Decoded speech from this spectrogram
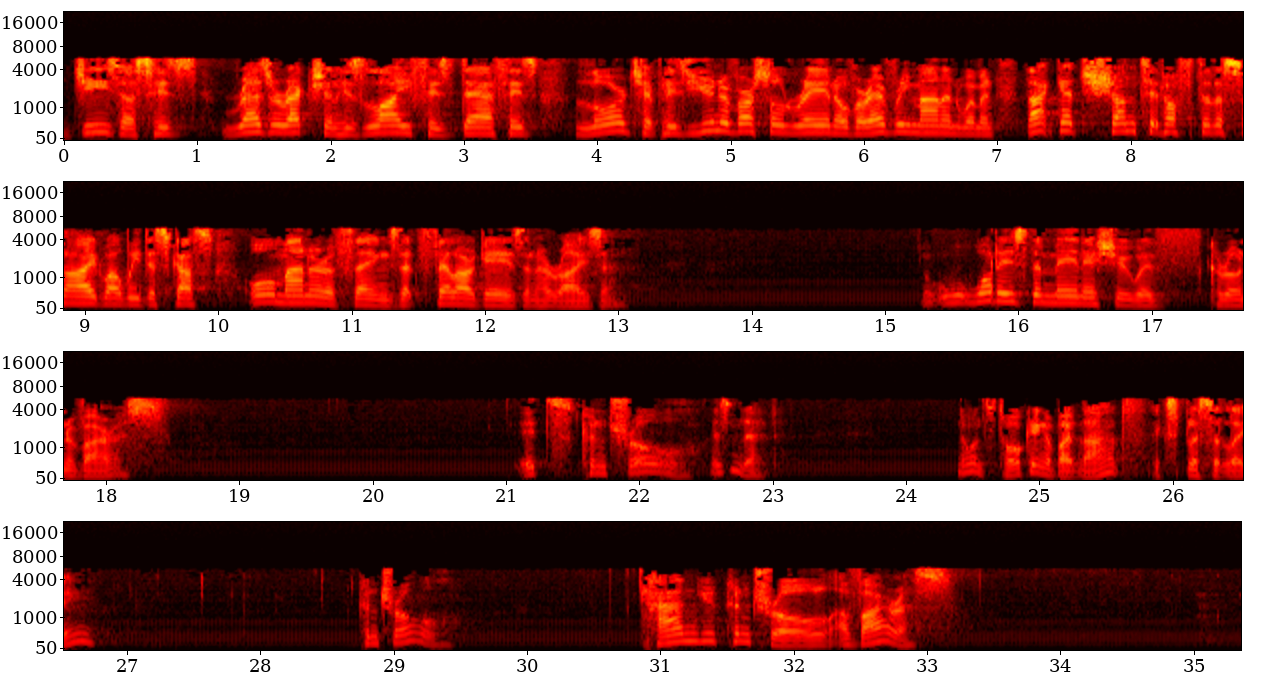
Jesus, His resurrection, His life, His death, His lordship, His universal reign over every man and woman, that gets shunted off to the side while we discuss all manner of things that fill our gaze and horizon. What is the main issue with coronavirus? It's control, isn't it? No one's talking about that explicitly. Control. Can you control a virus?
